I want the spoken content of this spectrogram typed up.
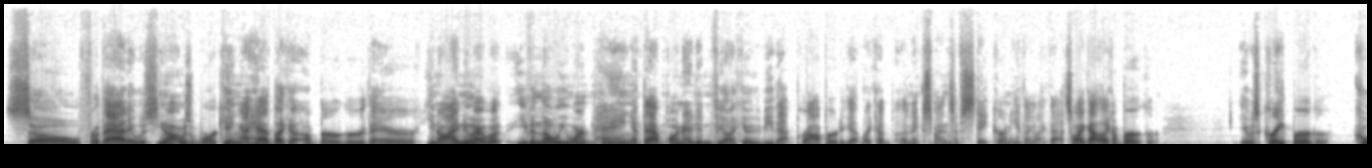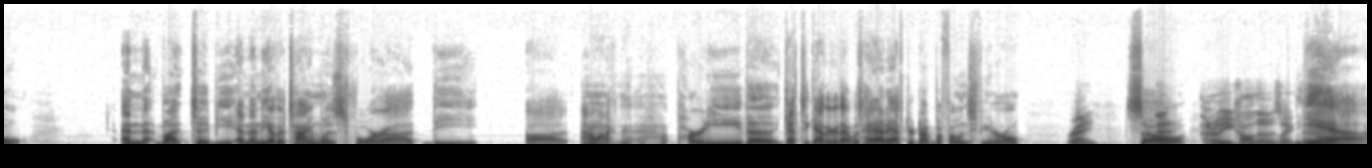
So for that, it was you know I was working. I had like a, a burger there. You know I knew I would even though we weren't paying at that point. I didn't feel like it would be that proper to get like a, an expensive steak or anything like that. So I got like a burger. It was great burger. Cool and th- but to be and then the other time was for uh, the uh, I don't want to party the get together that was had after Doug Buffone's funeral. Right. So I, I don't know what you call those, like yeah,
